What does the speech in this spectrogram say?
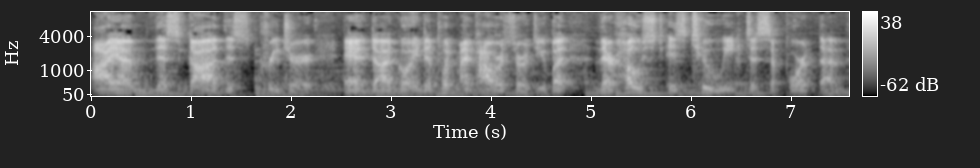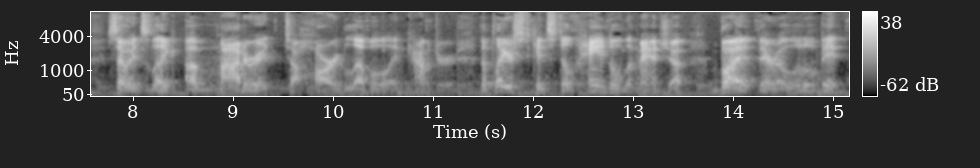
"I am this god, this creature." And I'm going to put my powers towards you, but their host is too weak to support them. So it's like a moderate to hard level encounter. The players can still handle the matchup, but they're a little bit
